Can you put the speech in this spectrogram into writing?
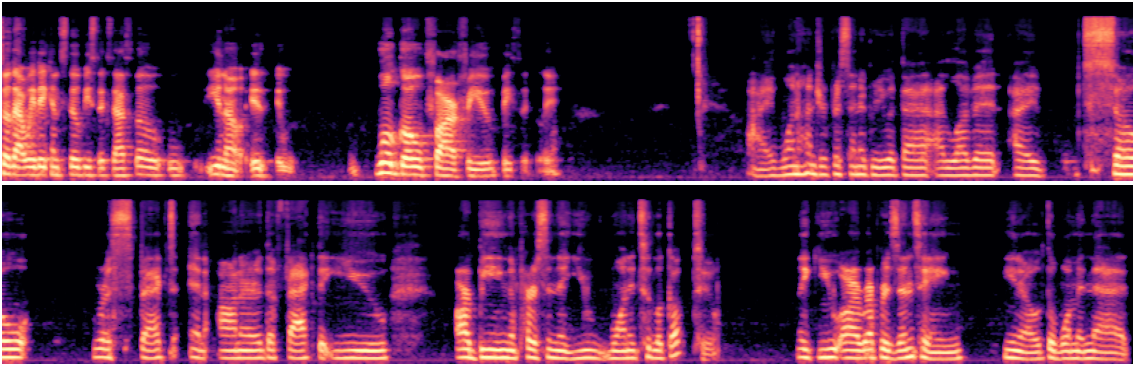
So that way they can still be successful. You know, it, it will go far for you, basically. I 100% agree with that. I love it. I so respect and honor the fact that you are being the person that you wanted to look up to. Like you are representing, you know, the woman that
